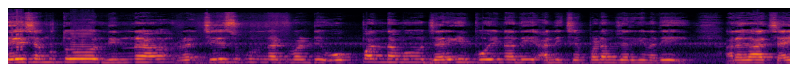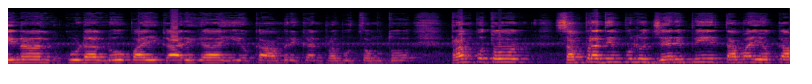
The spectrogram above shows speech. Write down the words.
దేశముతో నిన్న చేసుకున్నటువంటి ఒప్పందము జరిగిపోయినది అని చెప్పడం జరిగినది. అనగా చైనా కూడా లోపాయికారిగా ఈ యొక్క అమెరికన్ ప్రభుత్వంతో ట్రంప్తో సంప్రదింపులు జరిపి తమ యొక్క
